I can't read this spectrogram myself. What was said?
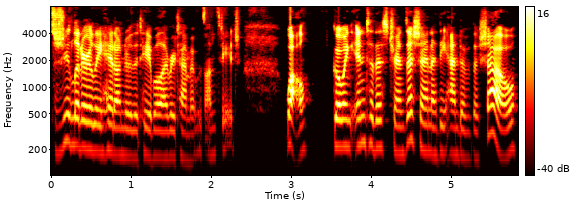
So she literally hid under the table every time it was on stage. Well, going into this transition at the end of the show,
